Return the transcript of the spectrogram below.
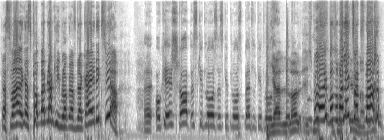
Das war, das kommt beim Lucky Block Öffner. Kann ja nichts mehr. Äh, okay, stopp, es geht los, es geht los, Battle geht los. Ja, Battle lol, ich los. Hey, ich muss ich nochmal muss Leck Kill 5 machen.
